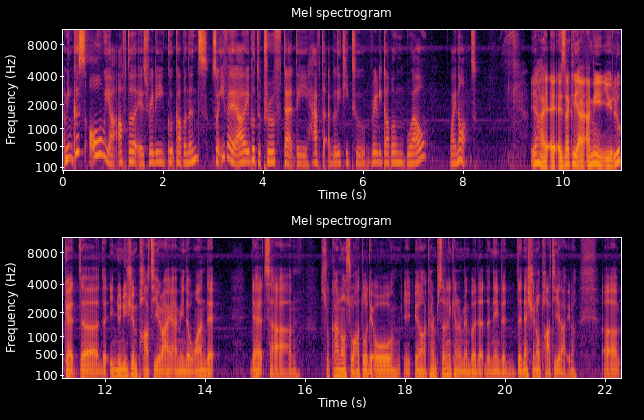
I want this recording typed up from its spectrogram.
I mean, because all we are after is really good governance. So if they are able to prove that they have the ability to really govern well, why not? Yeah, exactly. I, I mean, you look at the the Indonesian party, right? I mean, the one that that um, Sukarno, Suharto, they all, you know, I can't suddenly can't remember the, the name, the the National Party, like, you know, um,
